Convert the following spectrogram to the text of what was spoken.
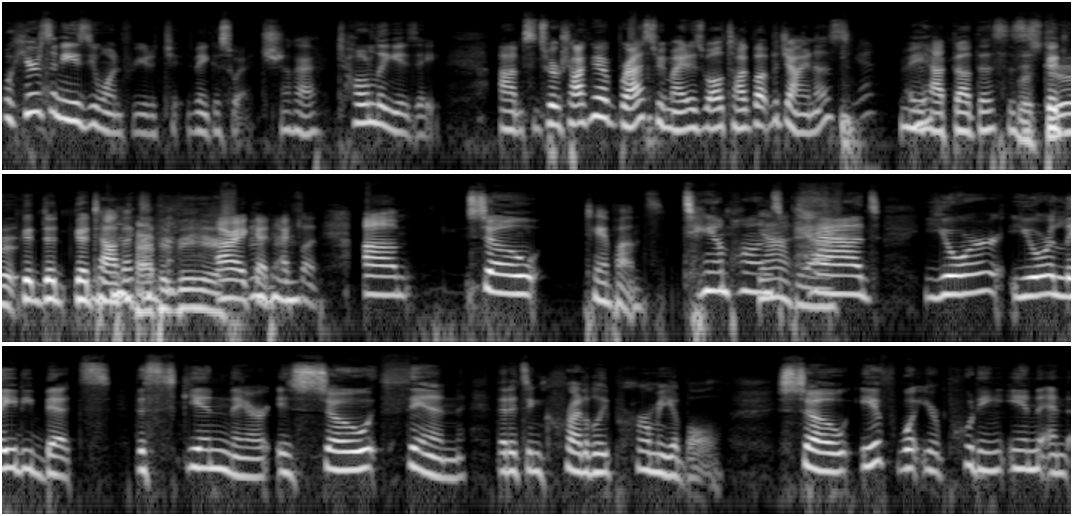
Well, here's an easy one for you to ch- make a switch. Okay. Totally easy. Um, since we are talking about breasts, we might as well talk about vaginas. Yeah. Are you happy about this? This Let's is good, do it. good, good, good topic. Happy to be here. All right, good, excellent. Um, so Tampons. tampons, Yeah. pads, your your lady bits, the skin there is so thin that it's incredibly permeable. So if what you're putting in and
